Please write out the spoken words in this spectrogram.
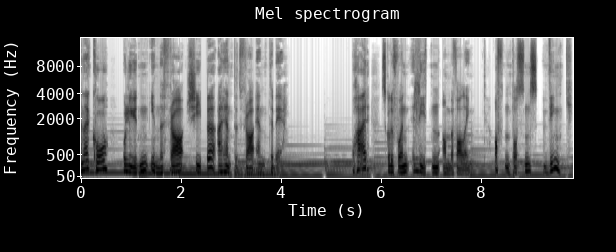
NRK, og lyden inne fra skipet er hentet fra NTB. Og her skal du få en liten anbefaling. Aftenpostens Vink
